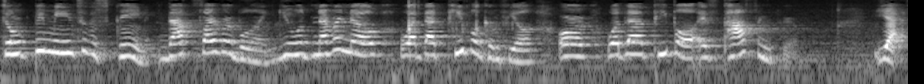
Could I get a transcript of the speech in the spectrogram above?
Don't be mean to the screen. That's cyberbullying. You would never know what that people can feel or what that people is passing through. Yes,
